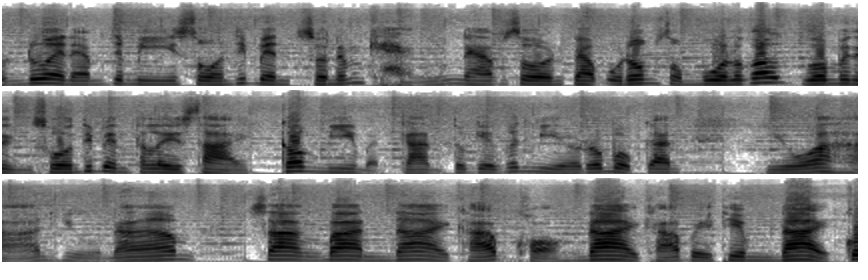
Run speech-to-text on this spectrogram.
นด้วยนะ มันจะมีโซนที่เป็นโซนน้ำแข็งนะครับ โซนแบบอุดมสมบูรณ์แล้วก็รวมไปถึงโซนที่เป็นทะเลทรายก็มีเหมือนกัน ตัวเกมก็จะมีระบบการหิวอาหารหิวน้ำสร้างบ้านได้ครับของได้ครับไอเทมได้ ก็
